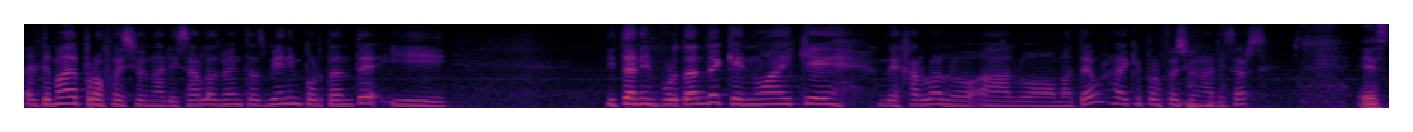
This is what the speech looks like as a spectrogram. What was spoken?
El tema de profesionalizar las ventas, bien importante y, y tan importante que no hay que dejarlo a lo, amateur, hay que profesionalizarse. Es,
